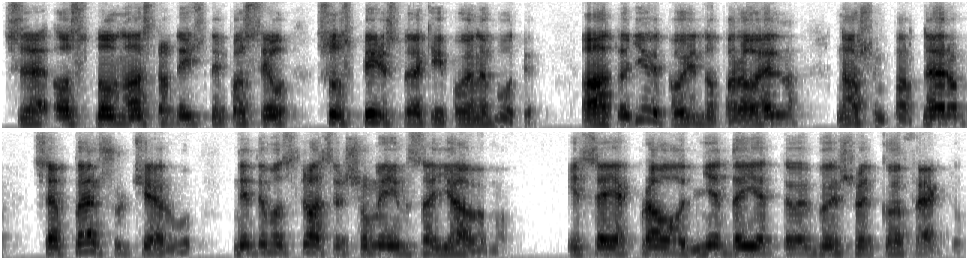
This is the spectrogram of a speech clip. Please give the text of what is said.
Це основна стратегічний посил суспільства, який повинен бути. А тоді, відповідно, паралельно нашим партнерам це в першу чергу не демонстрація, що ми їм заявимо, і це, як правило, не дає швидкого ефекту.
